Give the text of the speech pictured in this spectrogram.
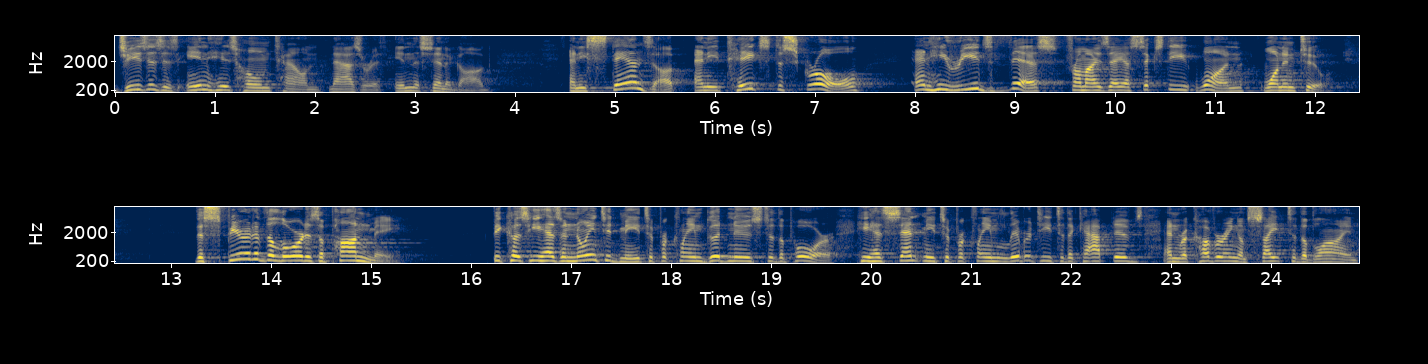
Jesus is in his hometown, Nazareth, in the synagogue, and he stands up and he takes the scroll and he reads this from Isaiah 61 1 and 2. The Spirit of the Lord is upon me because he has anointed me to proclaim good news to the poor. He has sent me to proclaim liberty to the captives and recovering of sight to the blind,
